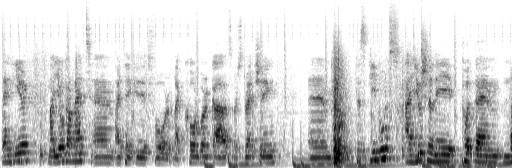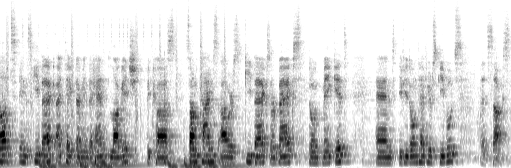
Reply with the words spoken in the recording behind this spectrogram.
Then here, my yoga mat, um, I take it for like core workouts or stretching. Um, the ski boots, I usually put them not in the ski bag, I take them in the hand luggage because sometimes our ski bags or bags don't make it and if you don't have your ski boots, that sucks.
